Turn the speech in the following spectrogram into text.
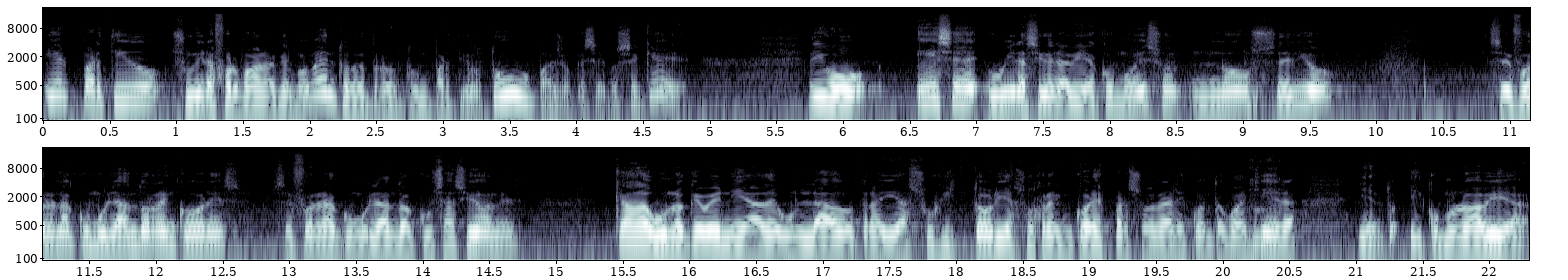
y el partido se hubiera formado en aquel momento, de pronto, un partido tupa, yo qué sé, no sé qué. Digo, esa hubiera sido la vía. Como eso no se dio, se fueron acumulando rencores, se fueron acumulando acusaciones, cada uno que venía de un lado traía sus historias, sus rencores personales cuanto cualquiera, y, y como no había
